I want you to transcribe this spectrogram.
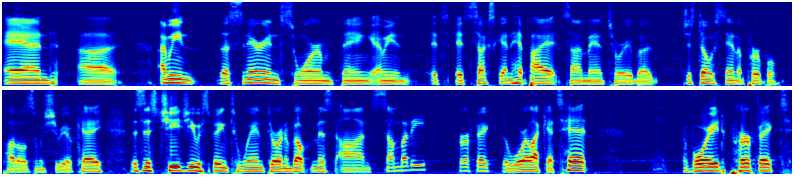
and uh, I mean the Cenarian swarm thing. I mean, it's it sucks getting hit by it. It's not mandatory, but just don't stand the purple puddles and we should be okay. This is Chi-Ji with spinning to win, Throw an envelop mist on somebody. Perfect. The Warlock gets hit. Avoid. Perfect.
